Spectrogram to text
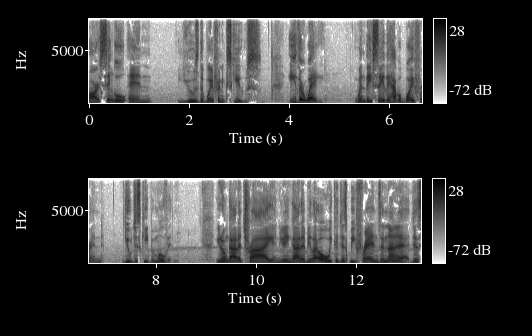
are single and use the boyfriend excuse. Either way, when they say they have a boyfriend, you just keep it moving. You don't gotta try, and you ain't gotta be like, "Oh, we could just be friends," and none of that. Just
